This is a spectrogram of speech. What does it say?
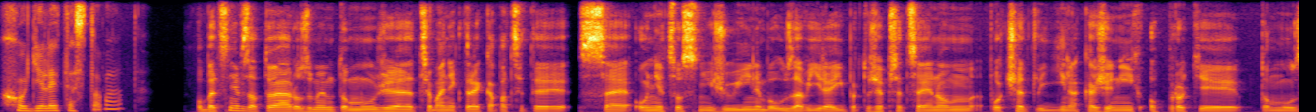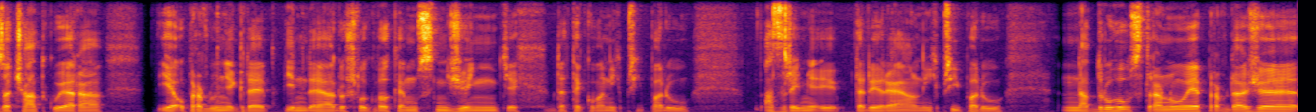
chodili testovat? Obecně za to já rozumím tomu, že třeba některé kapacity se o něco snižují nebo uzavírají, protože přece jenom počet lidí nakažených oproti tomu začátku jara je opravdu někde jinde a došlo k velkému snížení těch detekovaných případů a zřejmě i tedy reálných případů. Na druhou stranu je pravda, že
